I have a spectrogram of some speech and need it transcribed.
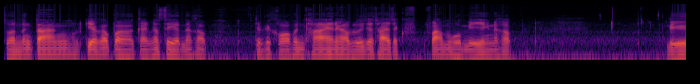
ส่วนต่างๆ เกี่ยวกับการเกษตรนะครับ จะไปขอเพิ่นทายนะครับ หรือจะทายจากฟาร์มผมเองนะครับ หรือ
